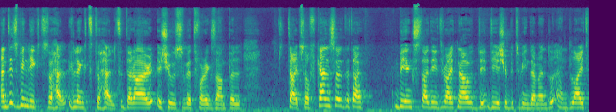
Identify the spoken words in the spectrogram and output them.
And this has been linked to, health, linked to health. There are issues with, for example, types of cancer that are being studied right now, the, the issue between them and, and light.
